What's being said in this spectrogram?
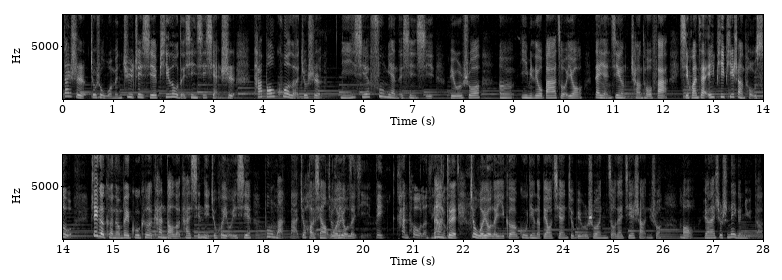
但是就是我们据这些披露的信息显示，它包括了就是你一些负面的信息，比如说嗯一米六八左右，戴眼镜，长头发，喜欢在 APP 上投诉。这个可能被顾客看到了，他心里就会有一些不满吧，就好像我有了被看透了那种。对，就我有了一个固定的标签，就比如说你走在街上，你说哦，原来就是那个女的，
